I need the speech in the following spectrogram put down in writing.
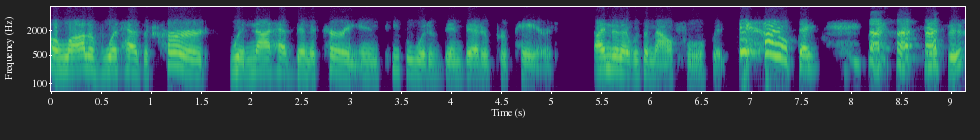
a lot of what has occurred would not have been occurring and people would have been better prepared. I know that was a mouthful, but I hope that answers.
